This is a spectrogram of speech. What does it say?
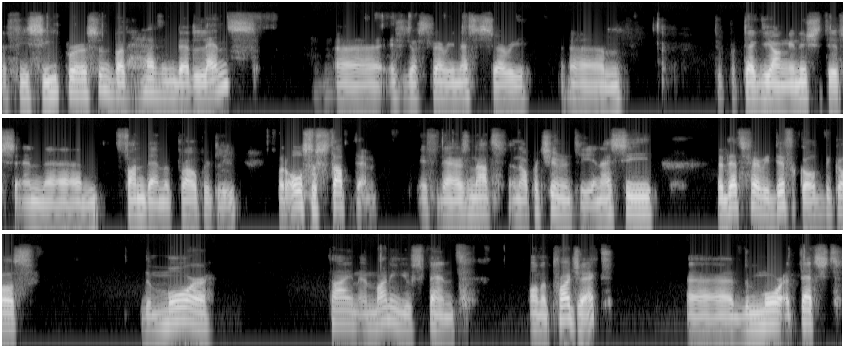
a VC person, but having that lens mm-hmm. uh, is just very necessary um, to protect young initiatives and um, fund them appropriately, but also stop them if there's not an opportunity. And I see that that's very difficult because the more time and money you spend on a project, uh, the more attached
